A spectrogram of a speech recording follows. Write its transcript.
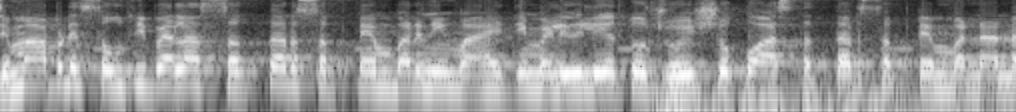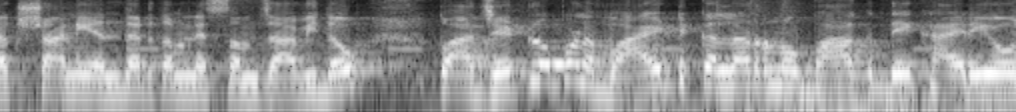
જેમાં આપણે સૌથી પહેલા સત્તર સપ્ટેમ્બરની માહિતી મેળવી લઈએ તો જોઈ શકો આ સત્તર સપ્ટેમ્બરના નકશાની અંદર તમને સમજાવી દઉં. તો આ જેટલો પણ વ્હાઇટ કલરનો ભાગ દેખાઈ રહ્યો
